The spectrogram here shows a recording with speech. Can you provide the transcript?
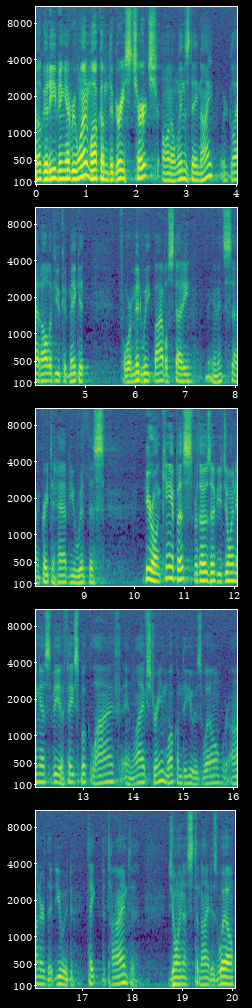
Well, good evening, everyone. Welcome to Grace Church on a Wednesday night. We're glad all of you could make it for midweek Bible study, and it's uh, great to have you with us here on campus. For those of you joining us via Facebook Live and live stream, welcome to you as well. We're honored that you would take the time to join us tonight as well.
